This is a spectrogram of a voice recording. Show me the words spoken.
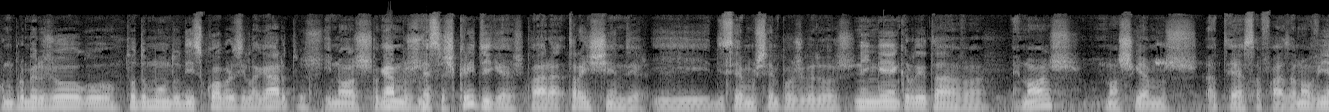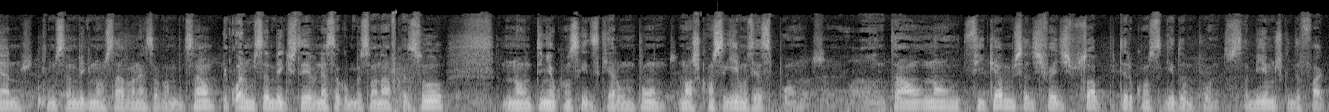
No primeiro jogo todo mundo disse cobras e lagartos e nós pegamos nessas críticas para transcender. E dissemos sempre aos jogadores ninguém acreditava em nós nós chegamos até essa fase há nove anos que Moçambique não estava nessa competição e quando Moçambique esteve nessa competição na África do Sul não tinha conseguido sequer um ponto. Nós conseguimos esse ponto. Então não ficamos satisfeitos só por ter conseguido um ponto. Sabíamos que de facto,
